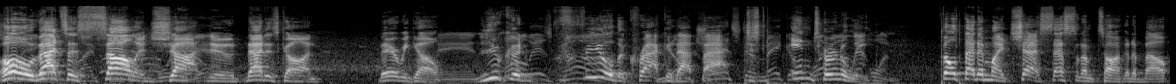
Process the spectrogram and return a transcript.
Oh, that's a solid shot, dude. That is gone. There we go. You could feel the crack of that bat just internally. Felt that in my chest. That's what I'm talking about.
